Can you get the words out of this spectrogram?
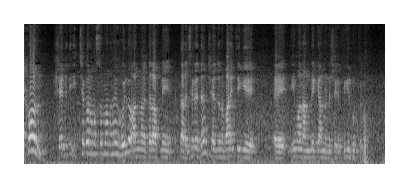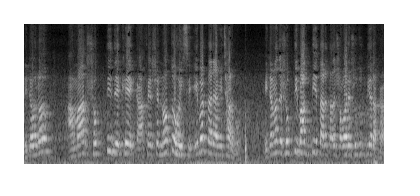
এখন সে যদি ইচ্ছে করে মুসলমান হয়ে হইল, আর নয় তারা আপনি তারা ছেড়ে দেন সেই জন্য বাড়িতে গিয়ে ইমান আনবে কি আনবে না সে ফিকির করতে পারে। এটা হলো, আমার শক্তি দেখে কাফের সে নত হয়েছে এবার তারে আমি ছাড়বো। এটা না যে শক্তি বাদ দিয়ে তারা তাদের সবাই সুযোগ দিয়ে রাখা,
